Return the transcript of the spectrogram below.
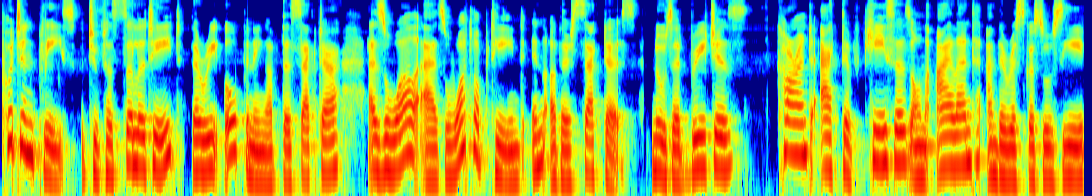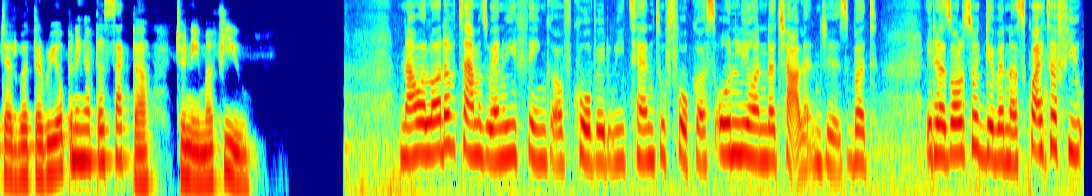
put in place to facilitate the reopening of the sector as well as what obtained in other sectors, noted breaches, current active cases on the island, and the risk associated with the reopening of the sector, to name a few. Now, a lot of times when we think of COVID, we tend to focus only on the challenges, but it has also given us quite a few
